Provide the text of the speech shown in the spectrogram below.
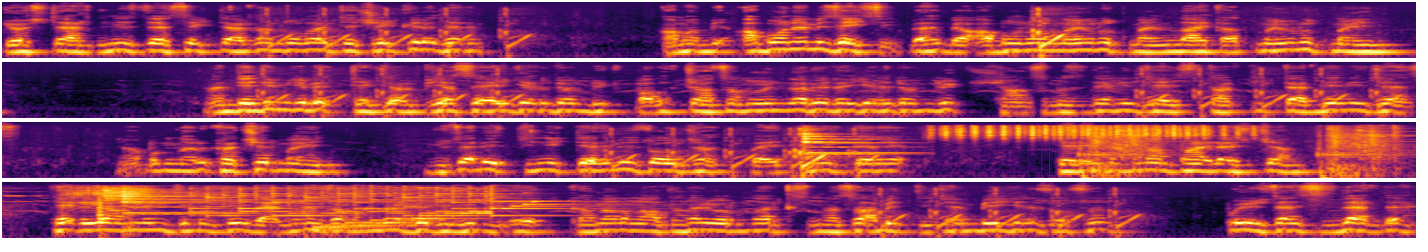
gösterdiğiniz desteklerden dolayı teşekkür ederim. Ama bir abonemiz eksik. be. Bir abone olmayı unutmayın, like atmayı unutmayın. Hani dediğim gibi tekrar piyasaya geri döndük. Balıkçı Hasan oyunlarıyla geri döndük. Şansımızı deneyeceğiz, taktikler deneyeceğiz. Ya bunları kaçırmayın. Güzel etkinliklerimiz de olacak. Ve etkinlikleri Telegram'dan paylaşacağım. Telegram linkimizi ilerleyen zamanlarda dediğim gibi kanalın altına yorumlar kısmına sabitleyeceğim. Bilginiz olsun. Bu yüzden sizler de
